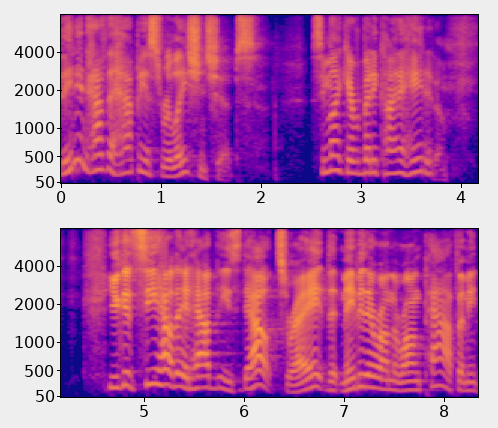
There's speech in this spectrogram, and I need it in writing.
They didn't have the happiest relationships. Seemed like everybody kind of hated them. You could see how they'd have these doubts, right? That maybe they were on the wrong path. I mean,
